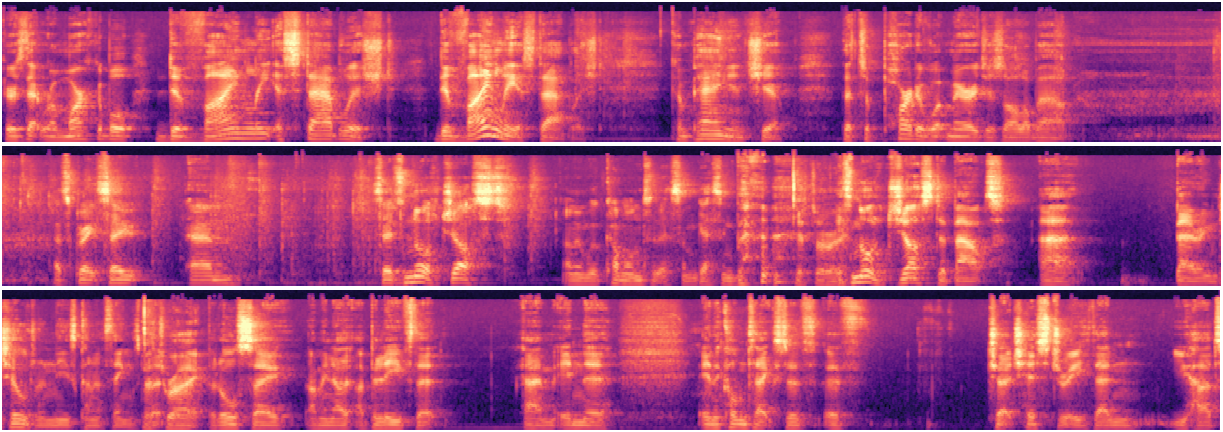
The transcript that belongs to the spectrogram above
there's that remarkable, divinely established, divinely established companionship that's a part of what marriage is all about. That's great. So, um, so it's not just. I mean, we'll come on to this. I'm guessing, but That's right. it's not just about uh, bearing children, these kind of things. That's but, right. But also, I mean, I, I believe that um, in the in the context of, of church history, then you had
